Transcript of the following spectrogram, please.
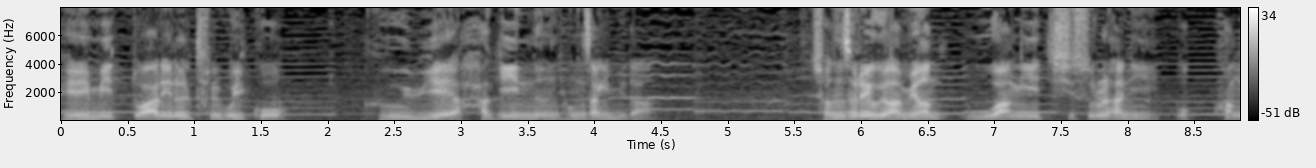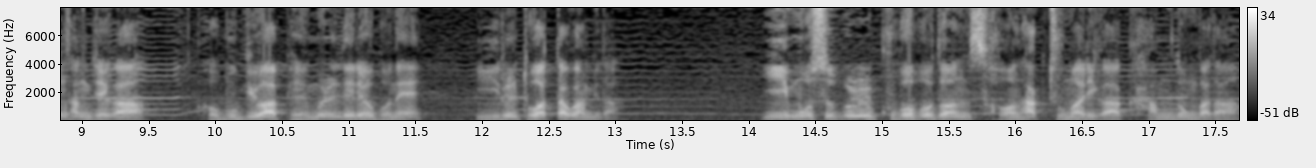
뱀이 또아리를 틀고 있고 그 위에 학이 있는 형상입니다. 전설에 의하면 우왕이 치수를 하니 옥황상제가 거북이와 뱀을 내려보내 이 일을 도왔다고 합니다. 이 모습을 굽어보던 선학 두 마리가 감동받아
